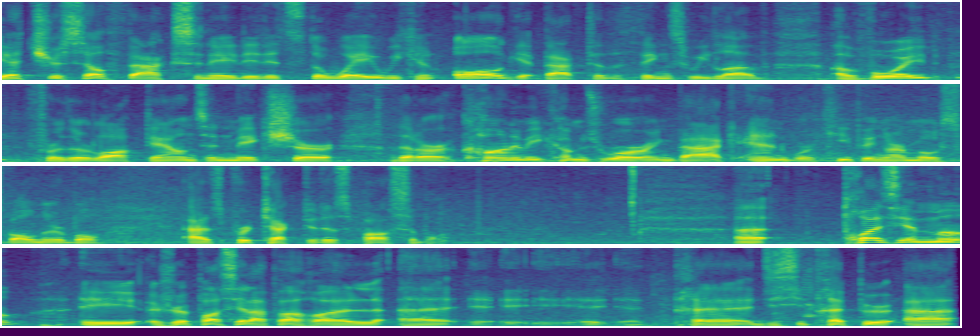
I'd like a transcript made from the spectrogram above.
get yourself vaccinated. It's the way we can all get back to the things we love, avoid further lockdowns, and make sure that our economy comes roaring back and we're keeping our most vulnerable as protected as possible. Uh, Troisièmement, et je vais passer la parole euh, d'ici très peu à,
